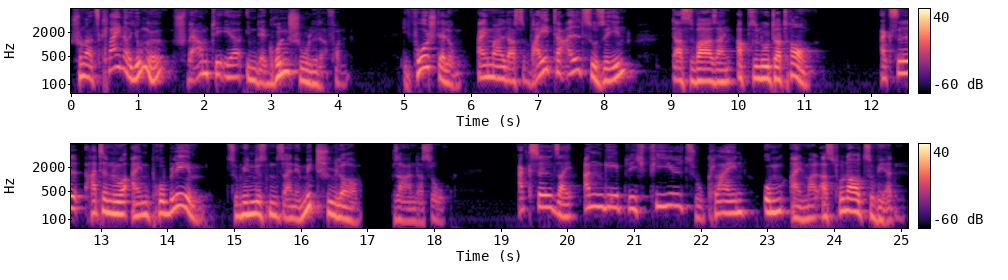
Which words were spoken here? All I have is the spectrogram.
Schon als kleiner Junge schwärmte er in der Grundschule davon. Die Vorstellung, einmal das weite All zu sehen, das war sein absoluter Traum. Axel hatte nur ein Problem, zumindest seine Mitschüler sahen das so. Axel sei angeblich viel zu klein, um einmal Astronaut zu werden.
